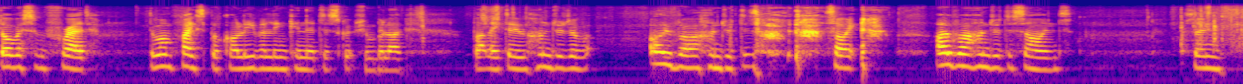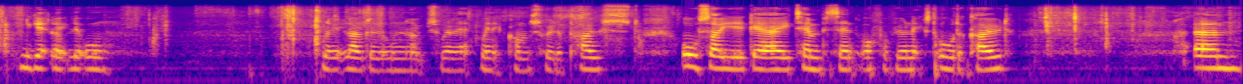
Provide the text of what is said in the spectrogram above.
Doris and Fred. They're on Facebook. I'll leave a link in the description below. But they do hundreds of over a hundred sorry over a hundred designs so you get like little, like loads of little notes with it when it comes through the post. Also you get a 10% off of your next order code. Um,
